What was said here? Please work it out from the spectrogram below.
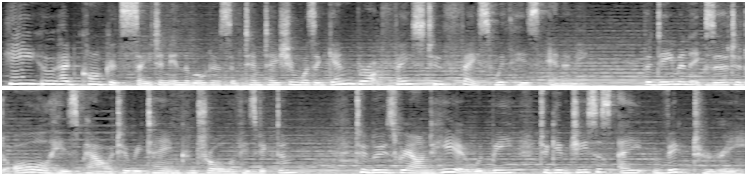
He who had conquered Satan in the wilderness of temptation was again brought face to face with his enemy. The demon exerted all his power to retain control of his victim. To lose ground here would be to give Jesus a victory.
